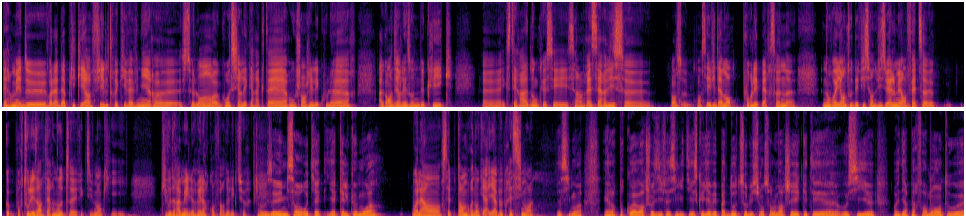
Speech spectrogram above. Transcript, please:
permet de voilà d'appliquer un filtre qui va venir selon grossir les caractères ou changer les couleurs, agrandir les zones de clic, etc. Donc c'est un vrai service pensez évidemment pour les personnes euh, non-voyantes ou déficientes visuelles, mais en fait, euh, pour tous les internautes, euh, effectivement, qui, qui voudraient améliorer leur confort de lecture. Ah, vous avez mis ça en route il y a, quelques mois? Voilà, en septembre, donc il y, a, à peu près six mois. Il y a six mois. Et alors, pourquoi avoir choisi Facility? Est-ce qu'il n'y avait pas d'autres solutions sur le marché qui étaient aussi, on va dire, performantes ou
